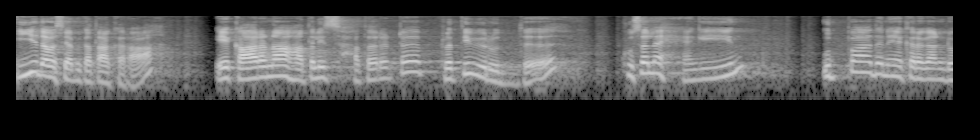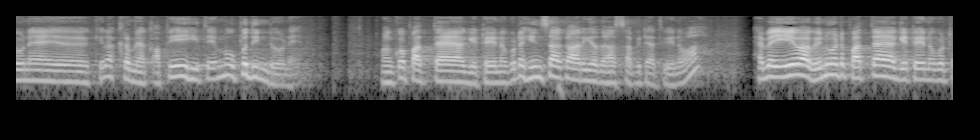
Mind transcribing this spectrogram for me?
ඊය දවස අපි කතා කරා ඒ කාරණා හතලිස් හතරට ප්‍රතිවිරුද්ධ කුසල හැඟීම් උත්පාදනය කරගණ්ඩ ඕනෑය කියලා ක්‍රමයක් අපේ හිතෙම උපදින්ඩ ඕනෑ. මංකව පත්තෑයා ගෙට එනකොට හිංසාකාරී අදහස් අපිට ඇති වෙනවා. හැබැයි ඒවා වෙනුවට පත්තෑයා ගෙට එනකොට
